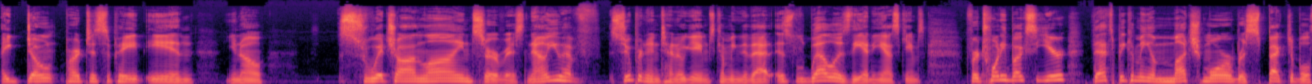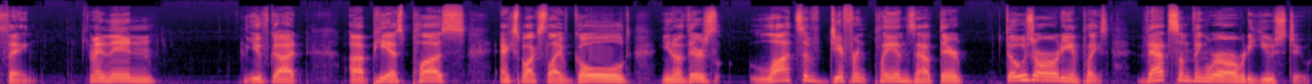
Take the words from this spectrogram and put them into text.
I don't participate in, you know, Switch Online service. Now you have Super Nintendo games coming to that as well as the NES games. For 20 bucks a year, that's becoming a much more respectable thing. And then you've got uh, PS Plus, Xbox Live Gold. You know, there's lots of different plans out there. Those are already in place. That's something we're already used to.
